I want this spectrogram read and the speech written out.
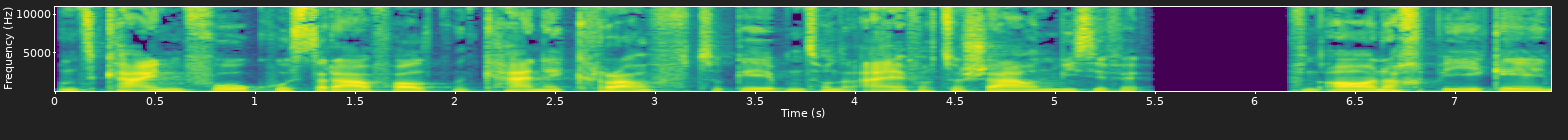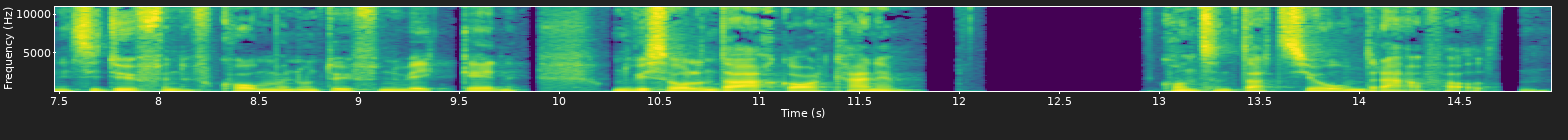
und keinen Fokus darauf halten, keine Kraft zu geben, sondern einfach zu schauen, wie sie von A nach B gehen. Sie dürfen kommen und dürfen weggehen und wir sollen da auch gar keine Konzentration drauf halten.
